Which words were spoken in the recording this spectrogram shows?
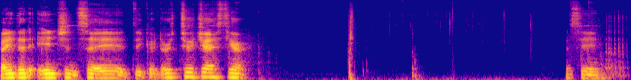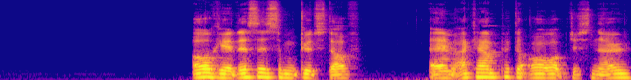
Find an ancient city. There's two chests here. Let's see. Okay, this is some good stuff. Um, I can't pick it all up just now.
